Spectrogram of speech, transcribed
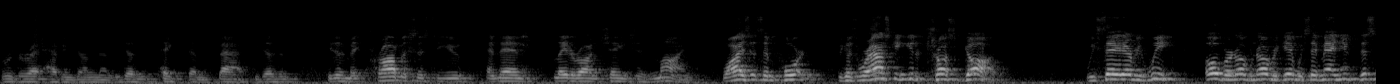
regret having done them, He doesn't take them back, He doesn't, he doesn't make promises to you and then later on change His mind. Why is this important? Because we're asking you to trust God. We say it every week over and over and over again. We say, man, you, this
